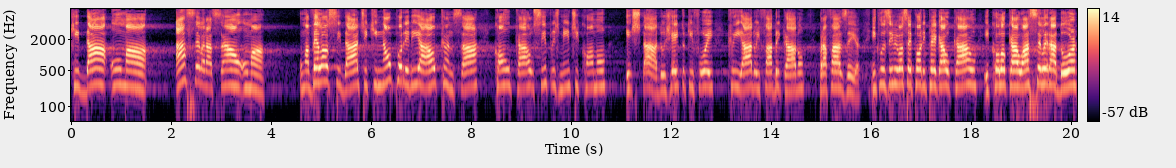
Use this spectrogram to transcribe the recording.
que dá uma aceleração, uma uma velocidade que não poderia alcançar com o carro simplesmente como está, do jeito que foi criado e fabricado para fazer. Inclusive, você pode pegar o carro e colocar o acelerador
